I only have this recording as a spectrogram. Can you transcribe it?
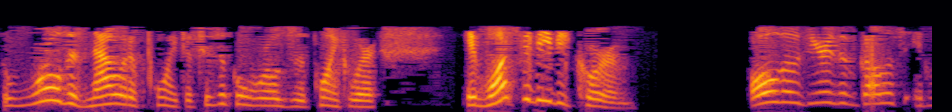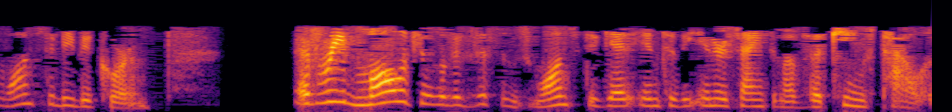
the world is now at a point, the physical world is at a point where it wants to be Bikurim. All those years of Gullus, it wants to be Bikurim. Every molecule of existence wants to get into the inner sanctum of the king's palace.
